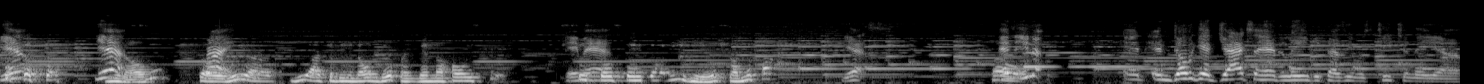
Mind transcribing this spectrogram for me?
Yeah, Yeah. you know, so Right. we are we are to be no different than the Holy Spirit. Speak Amen. those things that He hears from the Father. yes. So, And you know, and, and don't forget Jackson had to leave because he was teaching a uh,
